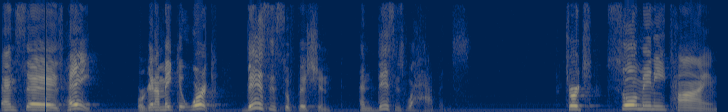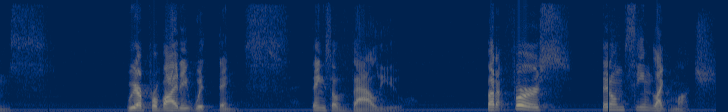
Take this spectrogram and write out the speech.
and says, "Hey, we're going to make it work. This is sufficient." And this is what happens. Church, so many times we are provided with things, things of value. But at first, they don't seem like much.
